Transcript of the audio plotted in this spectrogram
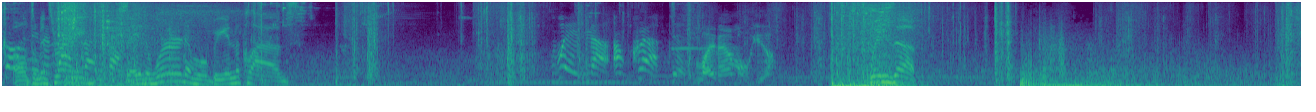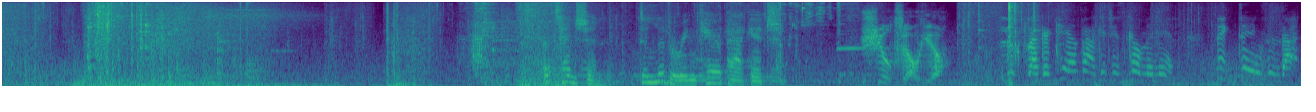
Calling Ultimate's ready. Say the word and we'll be in the clouds. Wait now, I'm crafted. Light ammo here. Wings up. Attention. Delivering care package. Shield cell here. Looks like a care package is coming in. Big things in that.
